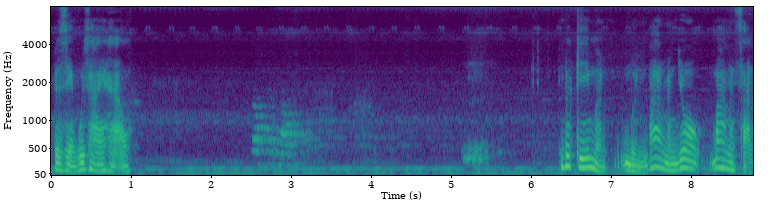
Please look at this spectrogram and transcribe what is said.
เป็นเสียงผู้ชายหาวเมื่อกี้เหมือนเหมือนบ้านมันโยกบ้านมันสั่น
